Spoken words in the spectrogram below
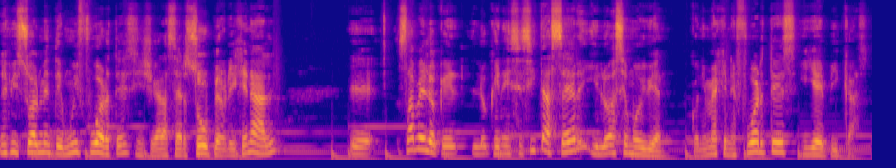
Es visualmente muy fuerte, sin llegar a ser súper original. Eh, sabe lo que, lo que necesita hacer y lo hace muy bien, con imágenes fuertes y épicas,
